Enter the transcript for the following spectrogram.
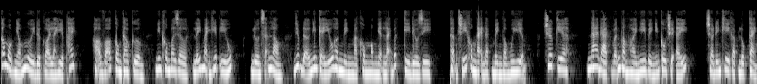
có một nhóm người được gọi là hiệp khách, họ võ công cao cường, nhưng không bao giờ lấy mạnh hiếp yếu, luôn sẵn lòng giúp đỡ những kẻ yếu hơn mình mà không mong nhận lại bất kỳ điều gì, thậm chí không ngại đặt mình vào nguy hiểm. Trước kia, Na Đạt vẫn còn hoài nghi về những câu chuyện ấy, cho đến khi gặp Lục Cảnh,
